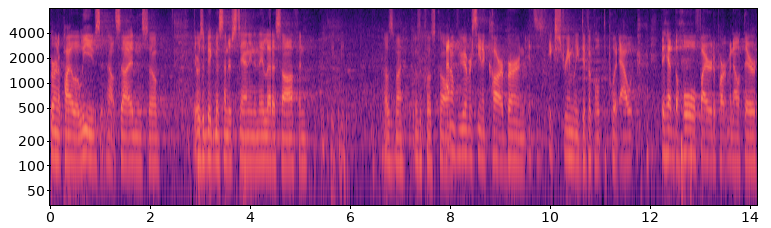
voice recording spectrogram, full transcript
burn a pile of leaves outside. And so there was a big misunderstanding, and they let us off. And that was my that was a close call. I don't know if you've ever seen a car burn. It's extremely difficult to put out. they had the whole fire department out there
